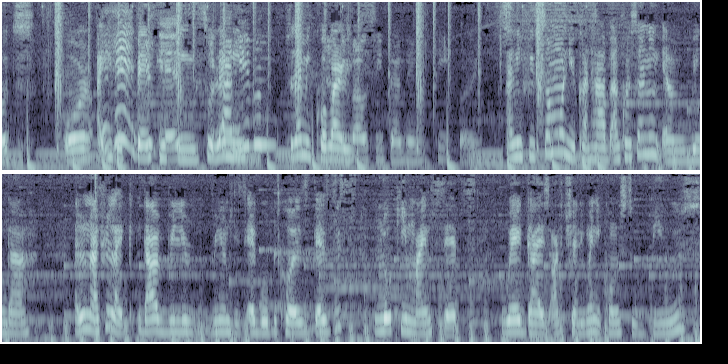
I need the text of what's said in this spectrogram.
lot, or I eat expensive yes. things. So You let me, so let me cover it. it and then pay for it. and if it's someone you can have and concerning um Benga, I don't know, I feel like that really ruined his ego because there's this low-key mindset where guys actually when it comes to bills,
